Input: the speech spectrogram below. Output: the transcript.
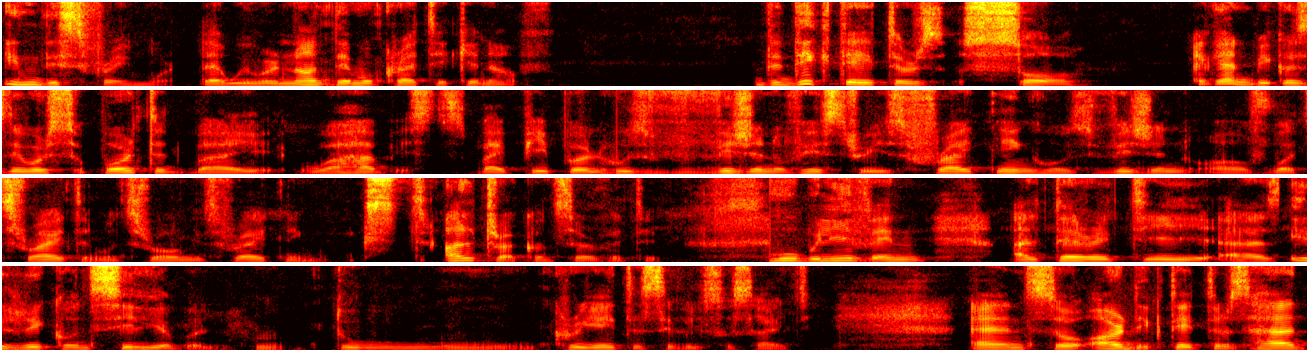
in this framework that we were not democratic enough. The dictators saw Again, because they were supported by Wahhabists, by people whose vision of history is frightening, whose vision of what's right and what's wrong is frightening, ultra conservative, who believe in alterity as irreconcilable mm, to create a civil society. And so our dictators had,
